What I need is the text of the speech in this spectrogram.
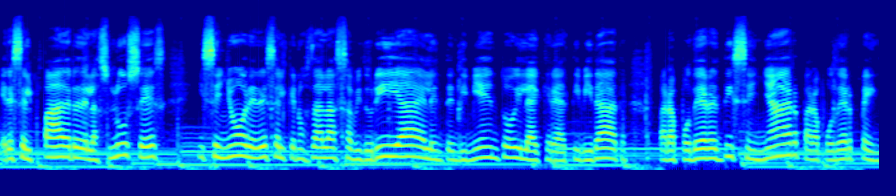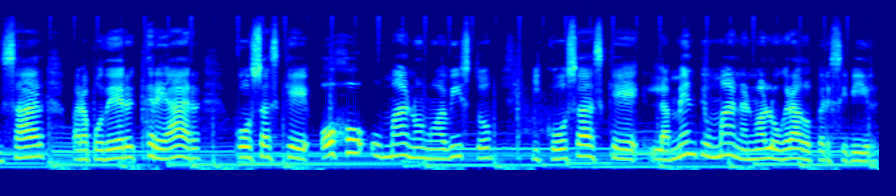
Eres el Padre de las luces y Señor, eres el que nos da la sabiduría, el entendimiento y la creatividad para poder diseñar, para poder pensar, para poder crear cosas que ojo humano no ha visto y cosas que la mente humana no ha logrado percibir.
